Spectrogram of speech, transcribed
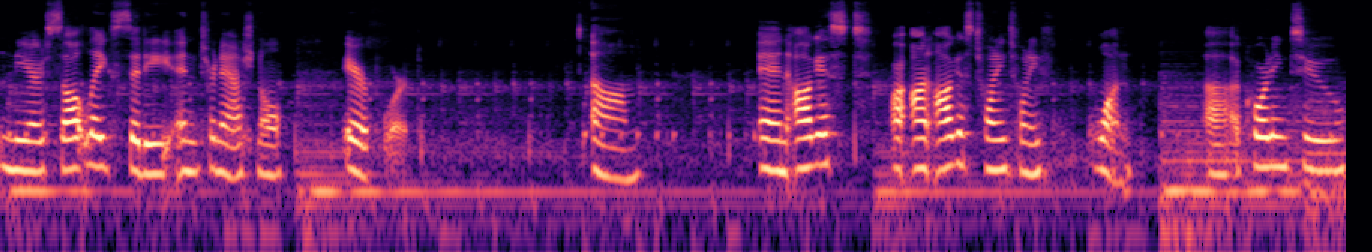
near Salt Lake City International Airport. Um, in August uh, on August 2021. Uh, according to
